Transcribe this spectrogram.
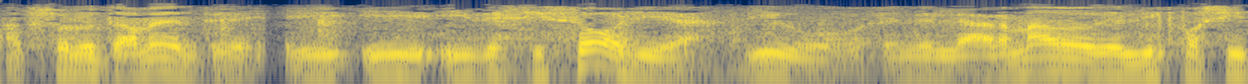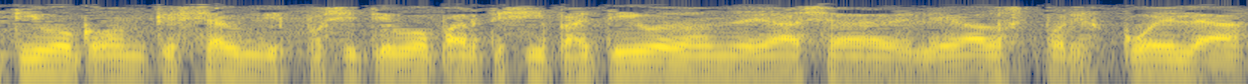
Absolutamente, y, y, y, decisoria, digo, en el armado del dispositivo con que sea un dispositivo participativo donde haya delegados por escuela,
